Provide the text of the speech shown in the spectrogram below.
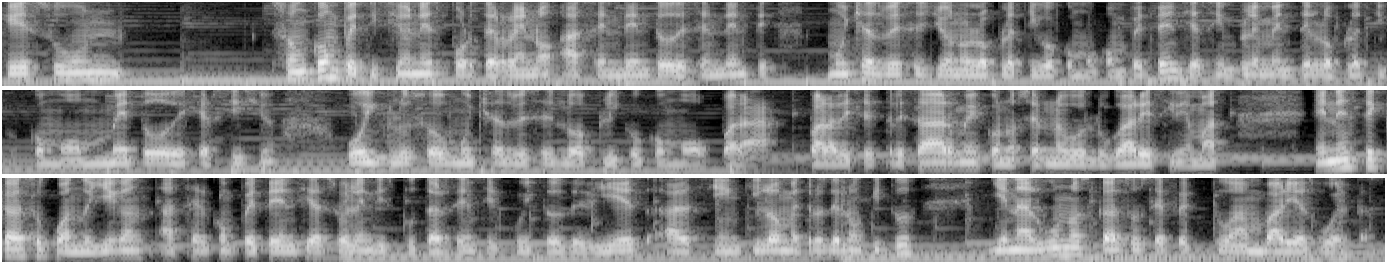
que es un... Son competiciones por terreno ascendente o descendente. Muchas veces yo no lo platico como competencia, simplemente lo platico como método de ejercicio o incluso muchas veces lo aplico como para, para desestresarme, conocer nuevos lugares y demás. En este caso, cuando llegan a hacer competencias, suelen disputarse en circuitos de 10 a 100 kilómetros de longitud y en algunos casos se efectúan varias vueltas.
